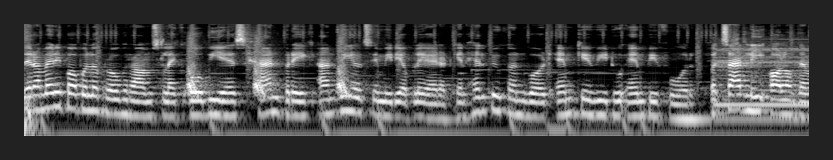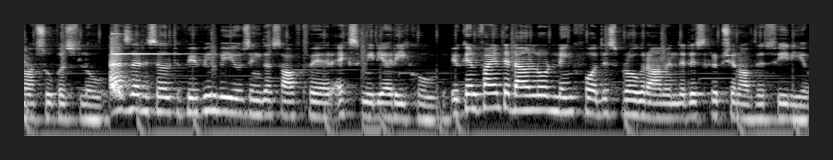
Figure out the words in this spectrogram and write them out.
There are many popular programs like OBS, Handbrake and VLC Media Player that can help you convert MKV to MP4, but sadly all of them are super slow. As a result, we will be using the software Xmedia Recode. You can find the download link for this program in the description of this video.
